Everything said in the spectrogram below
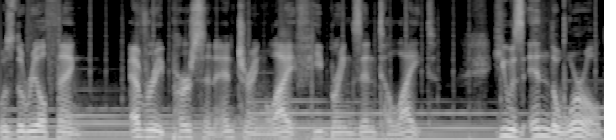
was the real thing. Every person entering life he brings into light. He was in the world.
